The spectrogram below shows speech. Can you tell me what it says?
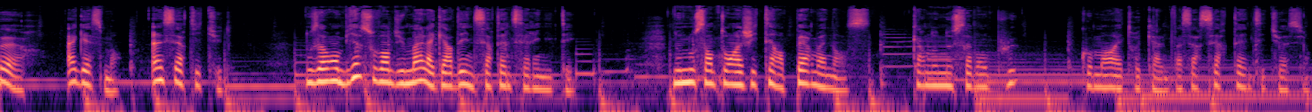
Peur, agacement, incertitude. Nous avons bien souvent du mal à garder une certaine sérénité. Nous nous sentons agités en permanence, car nous ne savons plus comment être calme face à certaines situations.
